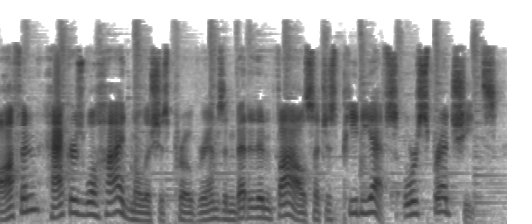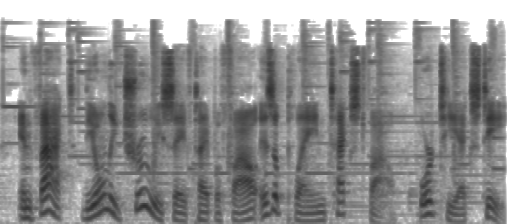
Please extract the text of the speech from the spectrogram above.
Often, hackers will hide malicious programs embedded in files such as PDFs or spreadsheets. In fact, the only truly safe type of file is a plain text file, or TXT.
